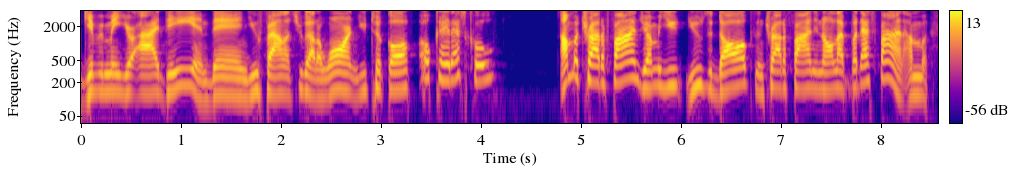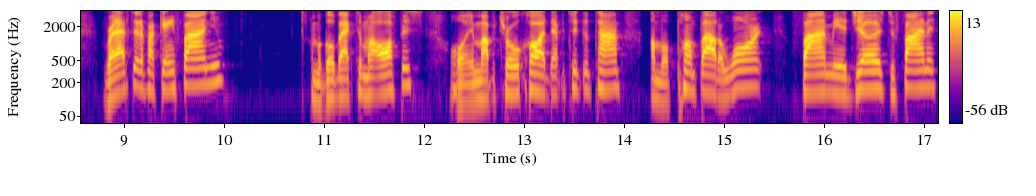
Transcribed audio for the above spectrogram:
giving me your ID and then you found out you got a warrant, you took off, okay, that's cool. I'm gonna try to find you. I'm gonna use the dogs and try to find you and all that, but that's fine. I'm right after that. If I can't find you, I'm gonna go back to my office or in my patrol car at that particular time. I'm gonna pump out a warrant, find me a judge to find it,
